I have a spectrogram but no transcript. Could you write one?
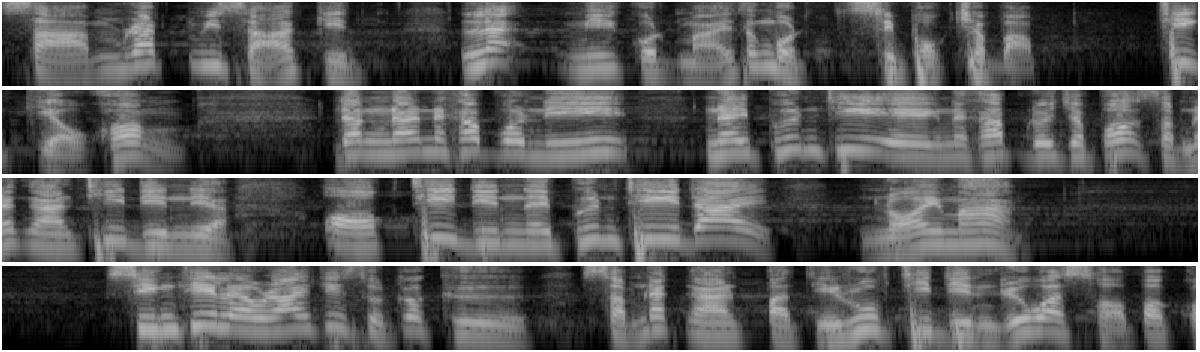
3 รัฐวิสาหกิจ และมีกฎหมายทั้งหมด 16 ฉบับที่เกี่ยวข้อง ดังนั้นนะครับวันนี้ในพื้นที่เองนะครับ โดยเฉพาะสำนักงานที่ดินเนี่ยออกที่ดินในพื้นที่ได้น้อยมาก สิ่งที่เลวร้ายที่สุดก็คือสำนักงานปฏิรูปที่ดินหรือว่าสปก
